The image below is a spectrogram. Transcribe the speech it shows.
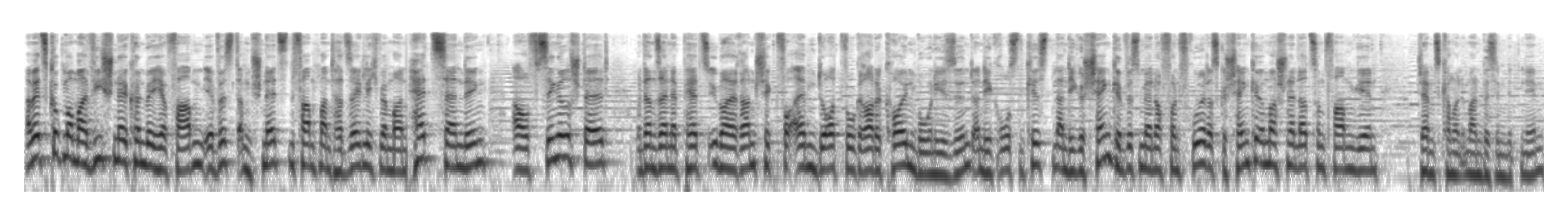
Aber jetzt gucken wir mal, wie schnell können wir hier farben. Ihr wisst, am schnellsten farmt man tatsächlich, wenn man Pet Sending auf Single stellt und dann seine Pets überall ranschickt. Vor allem dort, wo gerade Coin-Boni sind, an die großen Kisten, an die Geschenke. Wissen wir noch von früher, dass Geschenke immer schneller zum Farmen gehen. Gems kann man immer ein bisschen mitnehmen.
